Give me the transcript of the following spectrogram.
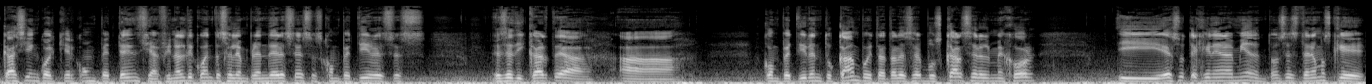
casi en cualquier competencia. Al final de cuentas el emprender es eso, es competir, es, es, es dedicarte a, a competir en tu campo y tratar de ser, buscar ser el mejor y eso te genera miedo. Entonces tenemos que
